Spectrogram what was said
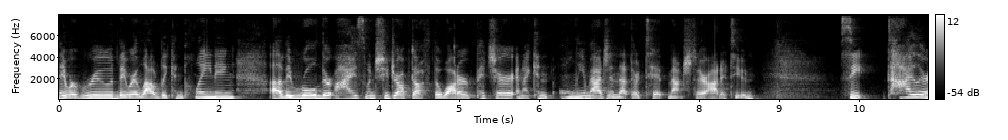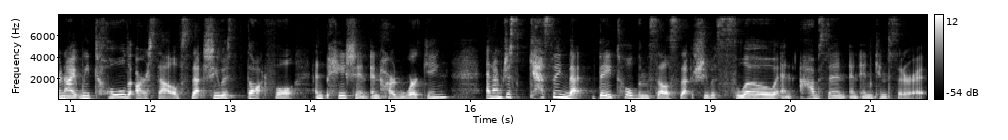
They were rude, they were loudly complaining, uh, they rolled their eyes when she dropped off the water pitcher, and I can only imagine that their tip matched their attitude. See, Tyler and I, we told ourselves that she was thoughtful and patient and hardworking. And I'm just guessing that they told themselves that she was slow and absent and inconsiderate.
